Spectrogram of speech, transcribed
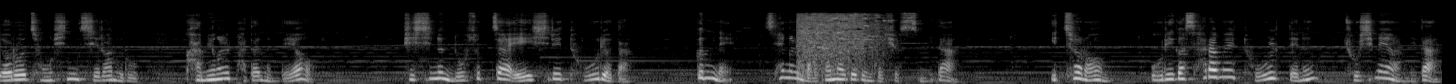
여러 정신질환으로 감형을 받았는데요. B씨는 노숙자 A씨를 도우려다 끝내 생을 마감하게 된 것이었습니다. 이처럼 우리가 사람을 도울 때는 조심해야 합니다.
